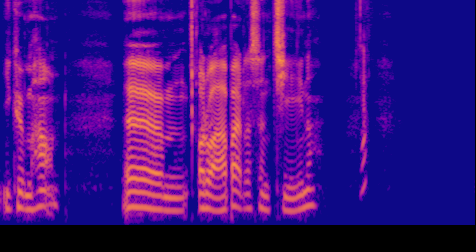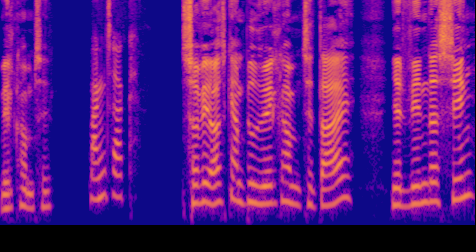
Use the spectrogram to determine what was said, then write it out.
i København. Øhm, og du arbejder som tjener. Velkommen til. Mange tak. Så vil jeg også gerne byde velkommen til dig, Jadvinder Singh.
